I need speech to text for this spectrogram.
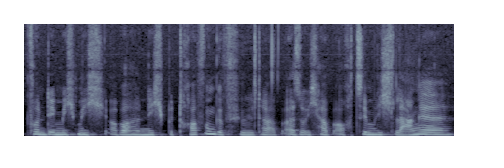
von dem ich mich aber nicht betroffen gefühlt habe. Also ich habe auch ziemlich lange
